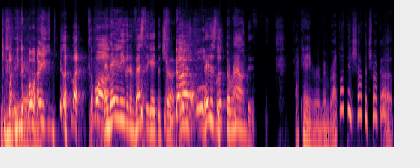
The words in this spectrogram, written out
Like, Yeah. no, like, come on. and they didn't even investigate the truck. They, just, No. they just looked around it. I can't even remember. I thought they shot the truck up.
